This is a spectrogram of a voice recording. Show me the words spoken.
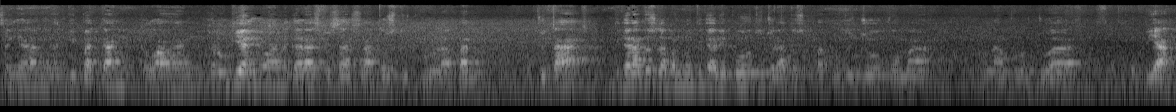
sehingga mengakibatkan keuangan kerugian keuangan negara sebesar 178 juta 383.747,62 rupiah.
